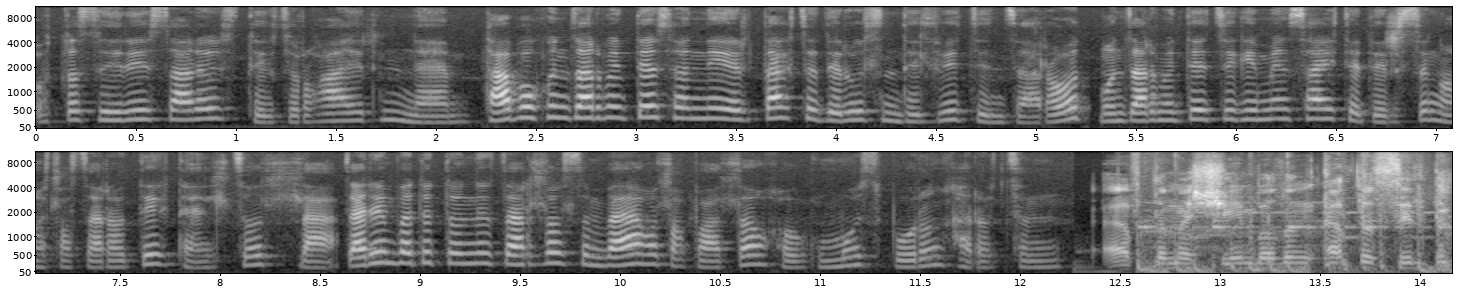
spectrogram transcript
утас 99.9 тэг 698. Та бүхэн зар мэдээ сонины редакцид ирүүлсэн телевизийн зарууд мөн зар мэдээ зэгийн сайтад ирсэн онцлог заруудыг танилцууллаа. Зарим бодит үнэг зарлуулсан байгууллага болон хувь хүмүүс бүрэн хариуцна. Автомашин болон автосэлбэг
